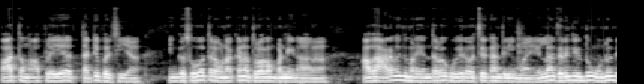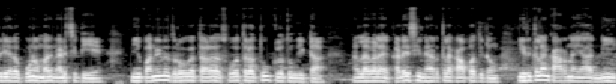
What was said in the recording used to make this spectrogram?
பார்த்த மாப்பிள்ளையே தட்டி பறிச்சியா? எங்கள் சுபத்திர உனக்கென்ன துரோகம் பண்ணினாளா? அவள் அரவிந்த் மலை எந்த அளவுக்கு உயிரை வச்சிருக்கான்னு தெரியுமா? எல்லாம் தெரிஞ்சிருந்தும் ஒன்றும் தெரியாத பூனை மாதிரி நடிச்சிட்டியே. நீ பண்ணின துரோகத்தால் சுகத்தில் தூக்கில் தொங்கிட்டா. நல்ல வேலை கடைசி நேரத்தில் காப்பாற்றிட்டோம் இதுக்கெல்லாம் காரணம் யார்? நீ.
